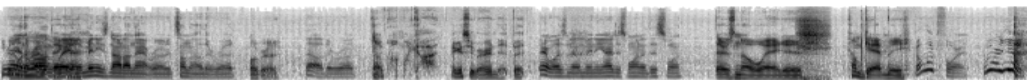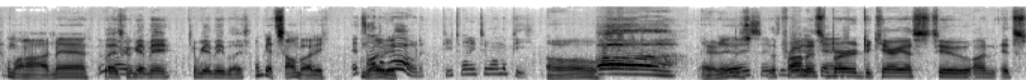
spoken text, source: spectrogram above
You You ran the wrong way. guy? The mini's not on that road. It's on the other road. what road? The other road. Oh, Oh my God. I guess you've earned it, but There was no mini. I just wanted this one. there's no way, dude. Come get me. Go look for it. Who are you? Come on, man. Who Blaze, come you? get me. Come get me, Blaze. Come get somebody. It's I'm on loaded. the road. P22 on the P. Oh, Oh, there it is. Blaze is. saves the promised bird to carry us to on its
